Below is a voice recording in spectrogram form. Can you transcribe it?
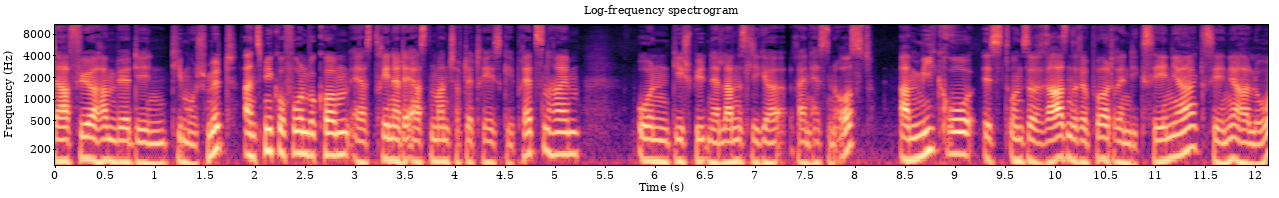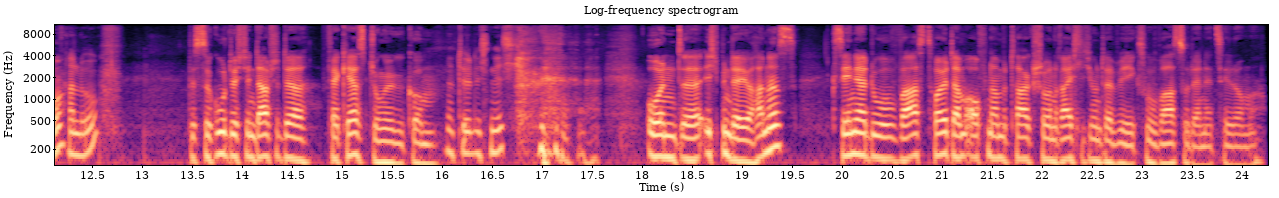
Dafür haben wir den Timo Schmidt ans Mikrofon bekommen. Er ist Trainer der ersten Mannschaft der TSG Bretzenheim und die spielt in der Landesliga Rheinhessen Ost. Am Mikro ist unsere rasende Reporterin die Xenia. Xenia, hallo. Hallo. Bist du gut durch den Darmstädter Verkehrsdschungel gekommen? Natürlich nicht. und äh, ich bin der Johannes. Xenia, du warst heute am Aufnahmetag schon reichlich unterwegs. Wo warst du denn? Erzähl doch mal.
